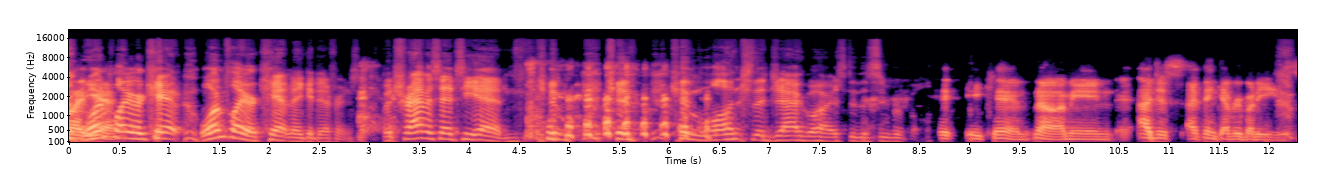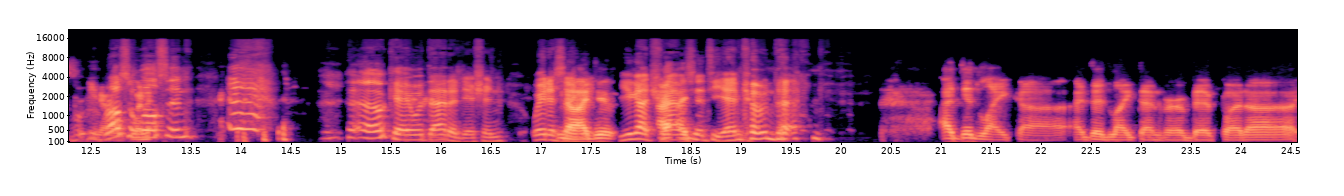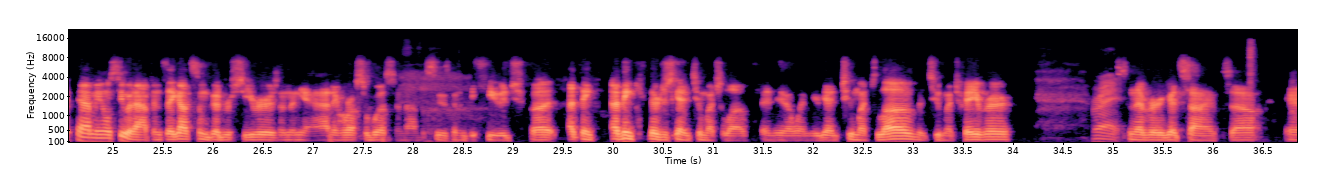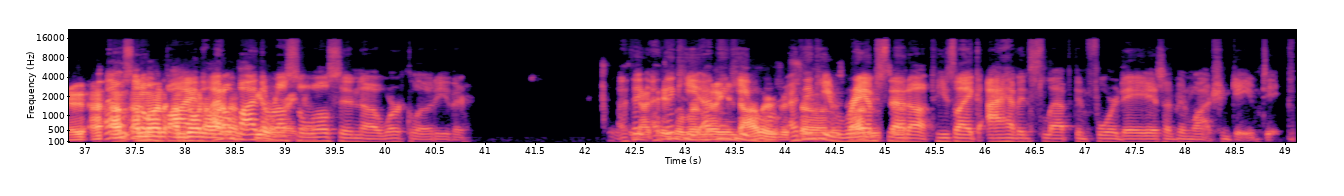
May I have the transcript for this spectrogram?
But, one yeah. player can't one player can't make a difference, but Travis Etienne can, can can launch the Jaguars to the Super Bowl. He, he can. No, I mean, I just, I think everybody's, you know, Russell Wilson, eh, okay with that addition. Wait a second, No, I do. you got I- I- Travis Etienne coming back. I did like uh I did like Denver a bit, but uh yeah, I mean we'll see what happens. They got some good receivers and then yeah, adding Russell Wilson obviously is gonna be huge. But I think I think they're just getting too much love. And you know, when you're getting too much love and too much favor, Right. it's never a good sign. So you know, I, I I'm also I'm don't on buy, I'm going the- on don't buy the feeling right Russell. Wilson uh, workload either. I The think guy I think he I think he I think he ramps that up. He's like, I haven't slept in four days. I've been watching game tape.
